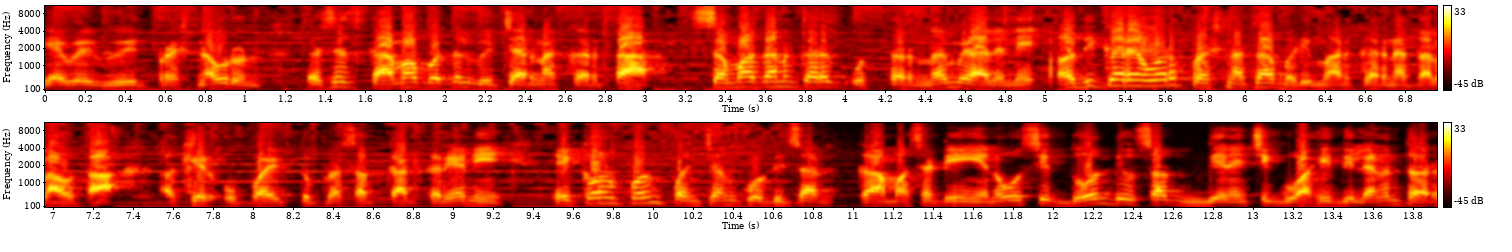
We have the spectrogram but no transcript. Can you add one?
यावेळी विविध प्रश्नावरून तसेच कामाबद्दल विचारणा करता समाधानकारक उत्तर न मिळाल्याने अधिकाऱ्यांवर प्रश्नाचा भडीमार करण्यात आला होता. अखेर उपायुक्त प्रसाद काटकर यांनी एकावन्न पॉईंट पंच्याण्णव कोटीचा कामासाठी एनओसी दोन दिवसात देण्याची ग्वाही दिल्यानंतर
